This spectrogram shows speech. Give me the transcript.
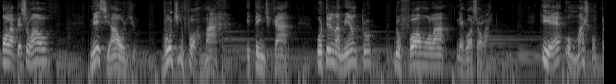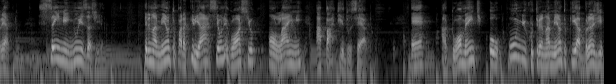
Olá pessoal, neste áudio vou te informar e te indicar o treinamento do Fórmula Negócio Online, que é o mais completo, sem nenhum exagero. Treinamento para criar seu negócio online a partir do zero. É atualmente o único treinamento que abrange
